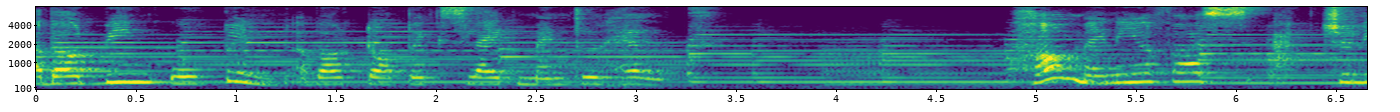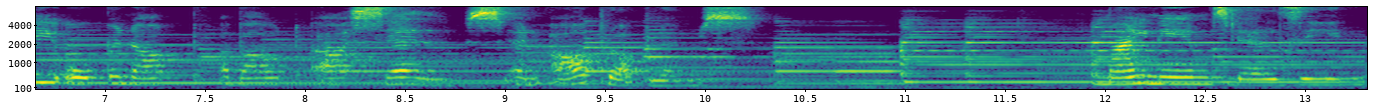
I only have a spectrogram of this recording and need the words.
about being open about topics like mental health. How many of us actually open up about ourselves and our problems? My name's Delzeen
